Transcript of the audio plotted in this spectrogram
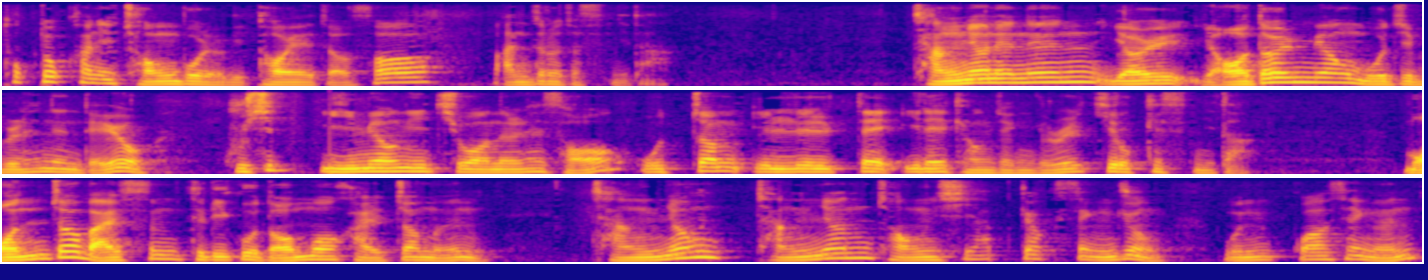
톡톡하니 정보력이 더해져서 만들어졌습니다. 작년에는 18명 모집을 했는데요. 92명이 지원을 해서 5.11대 1의 경쟁률을 기록했습니다. 먼저 말씀드리고 넘어갈 점은 작년, 작년 정시 합격생 중 문과생은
